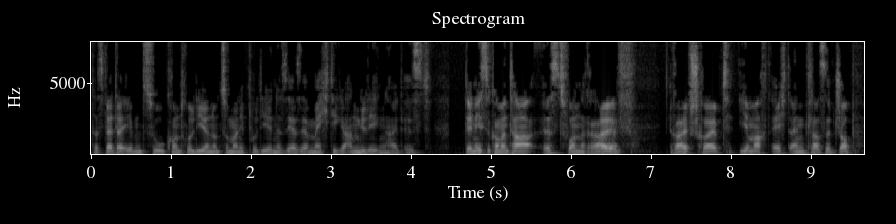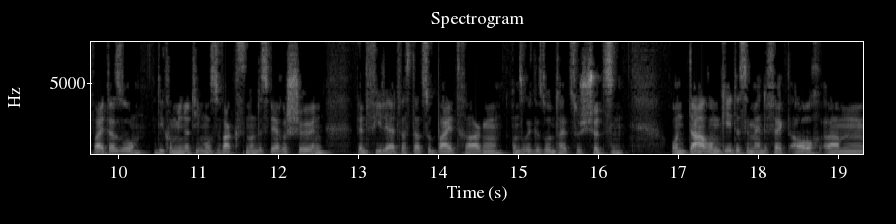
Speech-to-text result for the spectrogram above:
das Wetter eben zu kontrollieren und zu manipulieren eine sehr, sehr mächtige Angelegenheit ist. Der nächste Kommentar ist von Ralf. Ralf schreibt, ihr macht echt einen klasse Job, weiter so. Die Community muss wachsen und es wäre schön, wenn viele etwas dazu beitragen, unsere Gesundheit zu schützen. Und darum geht es im Endeffekt auch, ähm,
